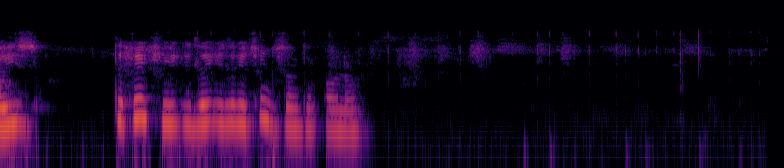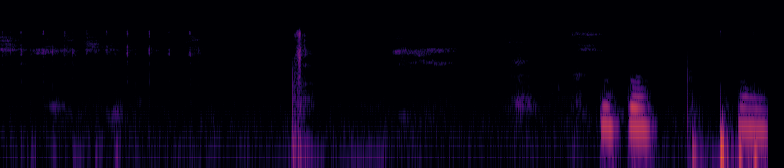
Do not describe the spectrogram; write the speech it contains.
guys. The heck he is like is like a change or something. Oh no. Super. Oh.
